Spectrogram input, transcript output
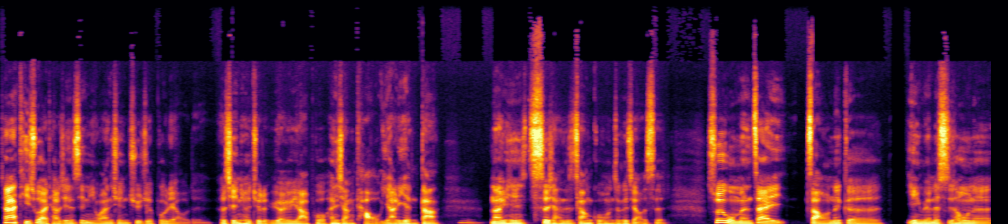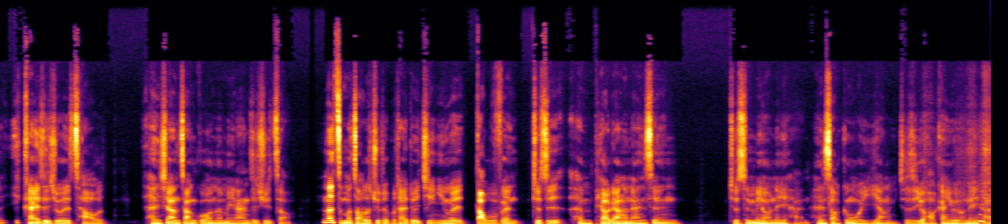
但他提出来条件是你完全拒绝不了的，而且你会觉得越来越压迫，很想逃，压力很大。嗯，那原先设想是张国荣这个角色，所以我们在找那个演员的时候呢，一开始就会朝很像张国荣的美男子去找。那怎么找都觉得不太对劲，因为大部分就是很漂亮的男生，就是没有内涵，很少跟我一样，就是又好看又有内涵，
